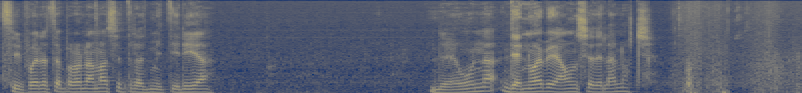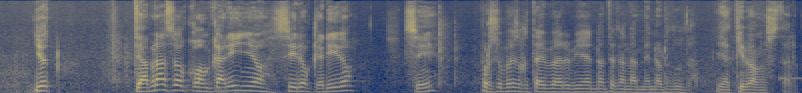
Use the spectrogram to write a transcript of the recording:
Si fuera este programa se transmitiría de una de 9 a 11 de la noche. Yo te abrazo con cariño, Ciro querido. Sí, por supuesto que te va a ver bien, no tengan la menor duda. Y aquí vamos a estar.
